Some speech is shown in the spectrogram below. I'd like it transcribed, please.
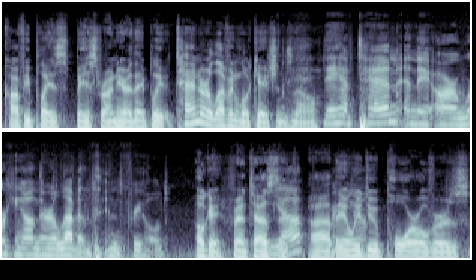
coffee place based around here. They believe ten or eleven locations now. They have 10 and they are working on their 11th in Freehold. Okay, fantastic. Yep, uh, they only now. do pour overs,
